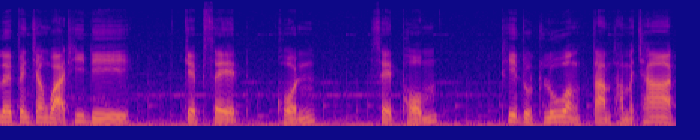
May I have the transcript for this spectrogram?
เลยเป็นจังหวะที่ดี เก็บเศษ ขน เศษผม ที่ดุดล่วงตามธรรมชาติ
